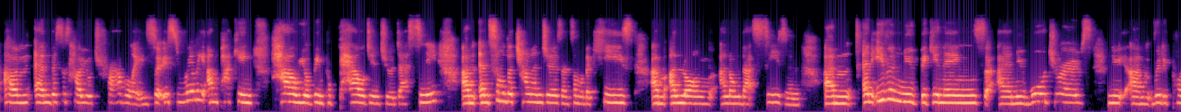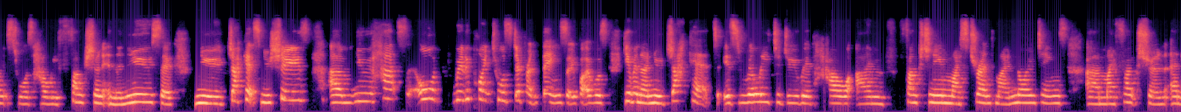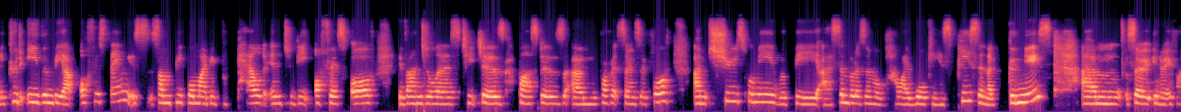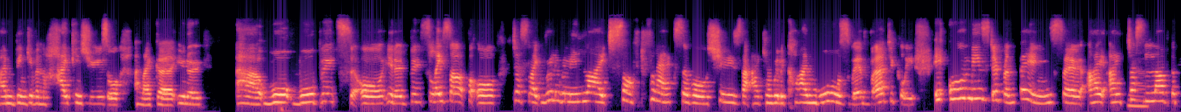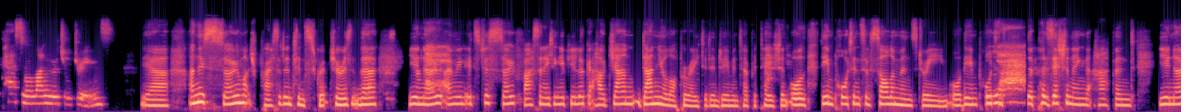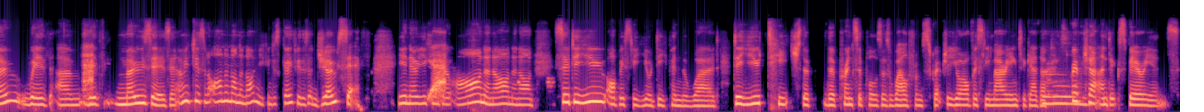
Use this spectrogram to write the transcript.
um, and this is how you're traveling. So it's really unpacking how you're being propelled into your destiny um, and some of the challenges and some of the keys um, along along that season. Um, and even new beginnings uh, new wardrobes new um, really points towards how we function in the new. So new jackets new shoes um, new hats all really point towards different things. So if I was given a new jacket, it's really to do with how I'm functioning, my strength, my anointings, um, my function, and it could even be an office thing. Is some people might be propelled into the office of evangelists, teachers, pastors, um, prophets, so and so forth. Um, shoes for me would be a symbolism of how I walk in His peace and the good news. Um, so you know, if I'm being given hiking shoes or like a you know uh, war war boots or you know boots lace up or just like really really light soft flexible shoes that I can really climb walls with vertically. It all means different things. So I I just yeah. love the personal language of dreams. Yeah and there's so much precedent in scripture isn't there you know i mean it's just so fascinating if you look at how Jan, daniel operated in dream interpretation or the importance of solomon's dream or the importance yeah. the positioning that happened you know with um with moses. And i mean just on and on and on. You can just go through this and joseph. You know you can yeah. go on and on and on. So do you obviously you're deep in the word. Do you teach the the principles as well from scripture? You're obviously marrying together mm. scripture and experience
